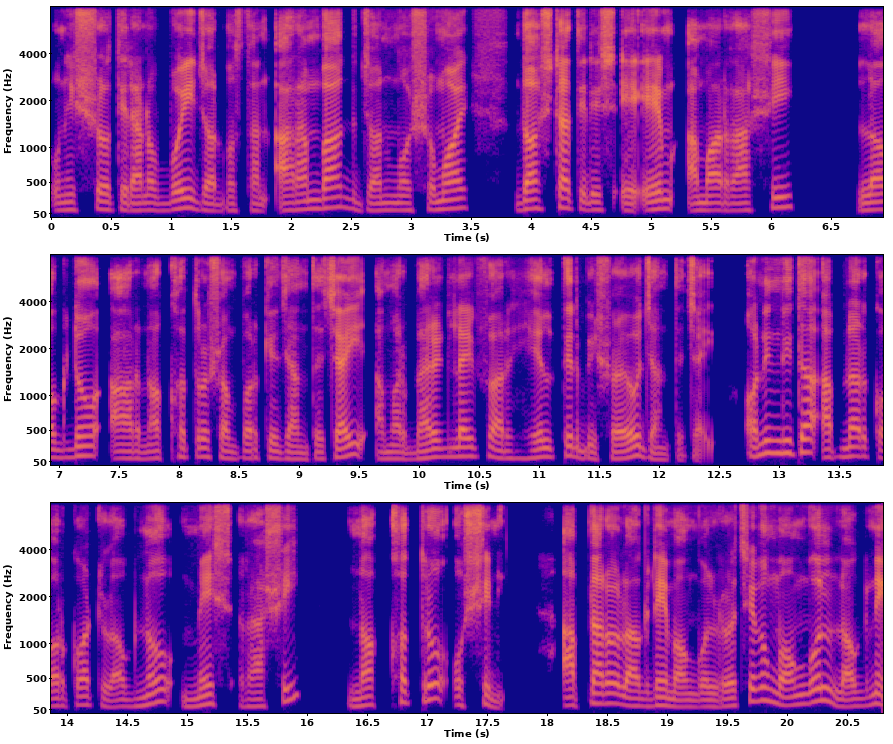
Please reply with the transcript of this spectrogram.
উনিশশো তিরানব্বই, জন্মস্থান আরামবাগ, জন্ম সময় দশটা তিরিশ এ এম, আমার রাশি, লগ্ন আর নক্ষত্র সম্পর্কে জানতে চাই, আমার ম্যারিড লাইফ আর হেলথের বিষয়েও জানতে চাই। অনিন্দিতা, আপনার কর্কট লগ্ন, মেষ রাশি, নক্ষত্র অশ্বিনী আপনারও লগ্নে মঙ্গল রয়েছে এবং মঙ্গল লগ্নে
